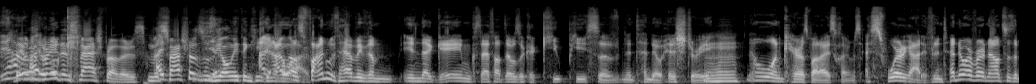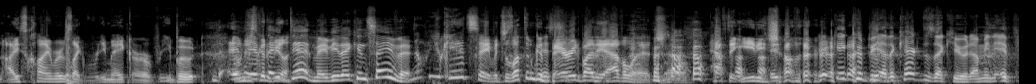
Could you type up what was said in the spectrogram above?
Yeah, they were I great don't in Smash Brothers. Smash Brothers was the only thing keeping I, I was fine with having them in that game because I thought that was like a cute piece of Nintendo history. Mm-hmm. No one cares about Ice Climbers. I swear to God, if Nintendo ever announces an Ice Climbers like remake or a reboot, I'm If, just if gonna they be like, did, maybe they can save it. no, you can't save it. Just let them get buried by the avalanche. Have to eat each other. it could be. The characters are cute. I mean, if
